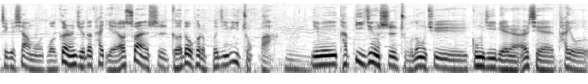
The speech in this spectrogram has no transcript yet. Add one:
这个项目，我个人觉得它也要算是格斗或者搏击的一种吧，嗯，因为它毕竟是主动去攻击别人，而且它有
